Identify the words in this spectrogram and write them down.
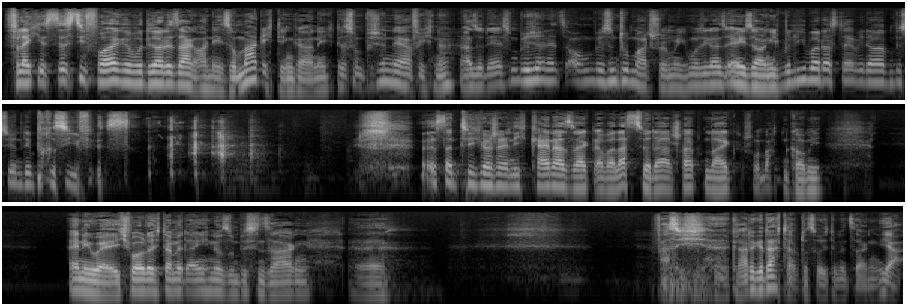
vielleicht ist das die Folge, wo die Leute sagen, oh nee, so mag ich den gar nicht. Das ist ein bisschen nervig, ne? Also der ist ein bisschen jetzt auch ein bisschen too much für mich, muss ich ganz ehrlich sagen. Ich will lieber, dass der wieder ein bisschen depressiv ist. Was natürlich wahrscheinlich keiner sagt, aber lasst mir da, schreibt ein Like, macht einen Kommi. Anyway, ich wollte euch damit eigentlich nur so ein bisschen sagen, äh, was ich äh, gerade gedacht habe, das wollte ich damit sagen. Ja,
